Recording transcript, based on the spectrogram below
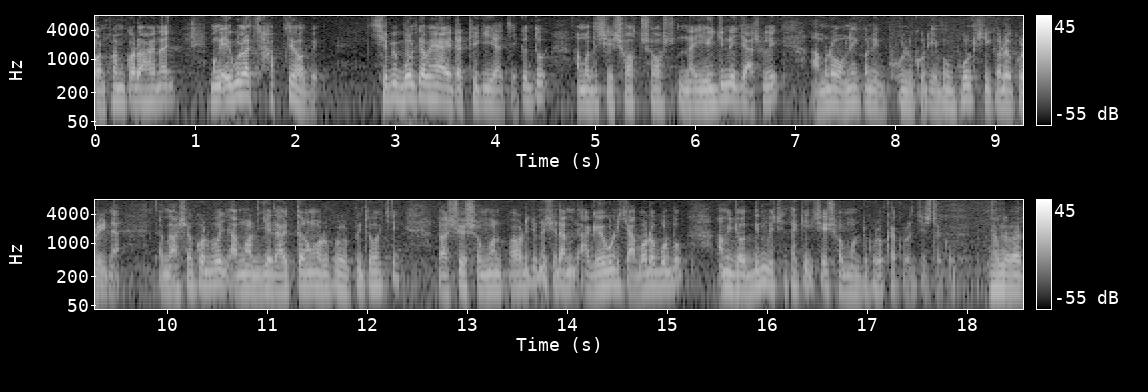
কনফার্ম করা হয় নাই, এবং এগুলো ছাপতে হবে। সেভাবে বলতে হবে হ্যাঁ এটা ঠিকই আছে। কিন্তু আমাদের সেই সৎ সহস নাই। এই জন্যে যে আসলে আমরা অনেক অনেক ভুল করি এবং ভুল স্বীকারও করি না। আমি আশা করব যে আমার যে দায়িত্ব আমার উপর অর্পিত হয়েছে, রাষ্ট্রীয় সম্মান পাওয়ার জন্য সেটা আমি আগেও বলেছি, আবারও বলব। আমি যতদিন বেঁচে থাকি সেই সম্মানটুকু রক্ষা করার চেষ্টা করব। ধন্যবাদ।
